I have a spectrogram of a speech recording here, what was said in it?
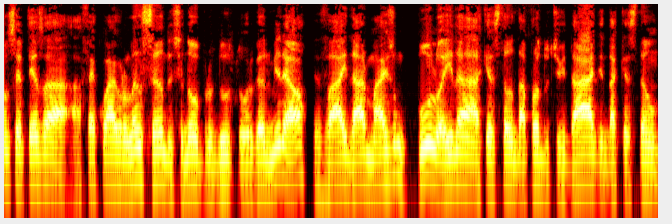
com certeza a FECOAGRO lançando esse novo produto organo mineral vai dar mais um pulo aí na questão da produtividade, da questão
